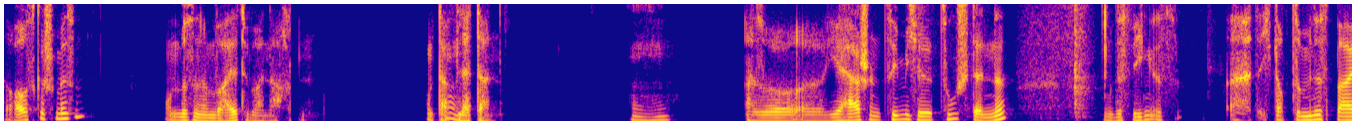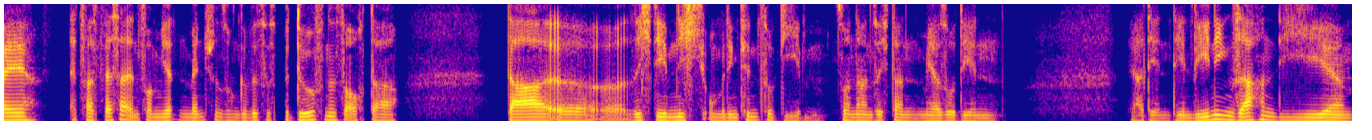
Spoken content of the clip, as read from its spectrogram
rausgeschmissen und müssen im Wald übernachten. Und da mhm. blättern. Mhm. Also äh, hier herrschen ziemliche Zustände. Und deswegen ist, äh, ich glaube, zumindest bei etwas besser informierten Menschen so ein gewisses Bedürfnis auch da, da äh, sich dem nicht unbedingt hinzugeben, sondern sich dann mehr so den, ja, den, den wenigen Sachen, die,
